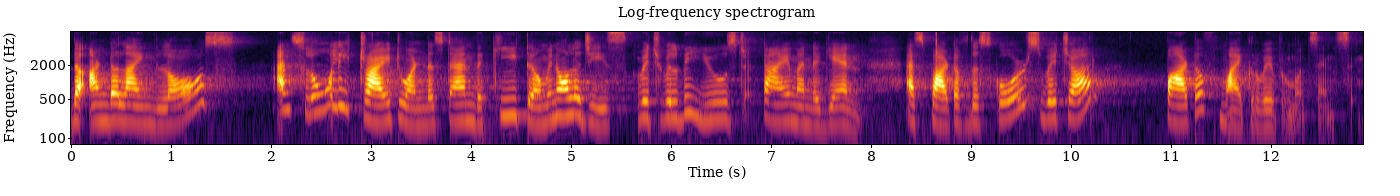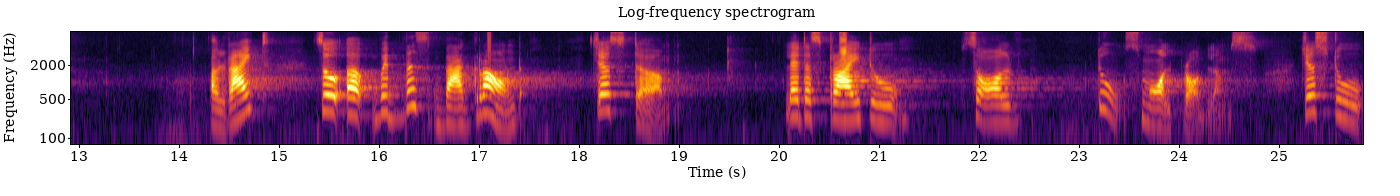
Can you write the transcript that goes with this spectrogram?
the underlying laws and slowly try to understand the key terminologies which will be used time and again as part of this course which are part of microwave remote sensing. Alright. So, uh, with this background just um, let us try to solve two small problems just to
